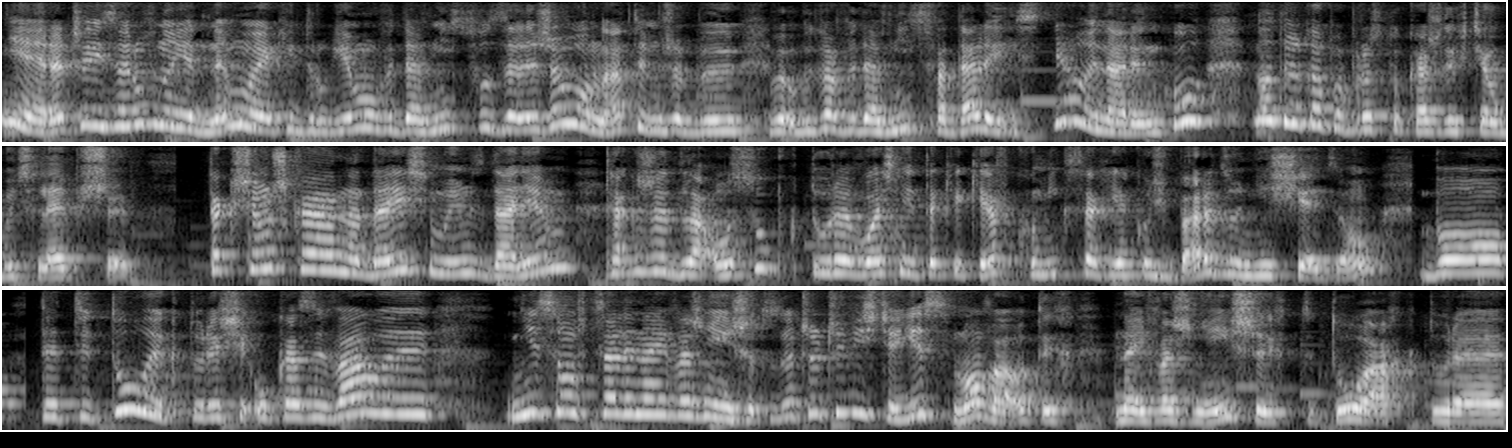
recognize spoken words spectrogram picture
Nie, raczej zarówno jednemu, jak i drugiemu wydawnictwu zależało na tym, żeby obydwa wydawnictwa dalej istniały na rynku, no tylko po prostu każdy chciał być lepszy. Ta książka nadaje się moim zdaniem także dla osób, które właśnie tak jak ja w komiksach jakoś bardzo nie siedzą, bo te tytuły, które się ukazywały nie są wcale najważniejsze. To znaczy, oczywiście jest mowa o tych najważniejszych tytułach, które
